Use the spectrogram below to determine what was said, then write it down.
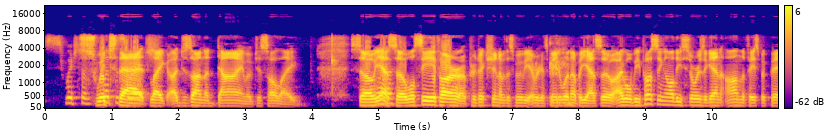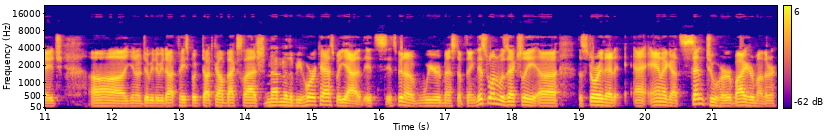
switch the switch the that switch. like uh, just on a dime of just all like so yeah. Yeah. so we'll see if our prediction of this movie ever gets made or whatnot but yeah so i will be posting all these stories again on the facebook page uh you know www.facebook.com backslash not another b horrorcast but yeah it's it's been a weird messed up thing this one was actually uh the story that uh, anna got sent to her by her mother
